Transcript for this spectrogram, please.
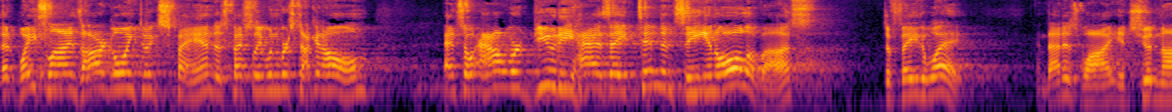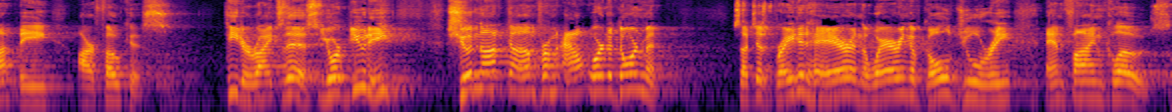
that waistlines are going to expand, especially when we're stuck at home. And so outward beauty has a tendency in all of us to fade away. And that is why it should not be our focus. Peter writes this Your beauty should not come from outward adornment, such as braided hair and the wearing of gold jewelry and fine clothes.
